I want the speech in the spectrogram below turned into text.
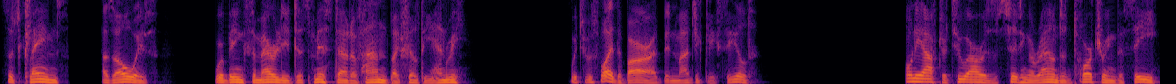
Such claims, as always, were being summarily dismissed out of hand by Filthy Henry, which was why the bar had been magically sealed. Only after two hours of sitting around and torturing the sea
